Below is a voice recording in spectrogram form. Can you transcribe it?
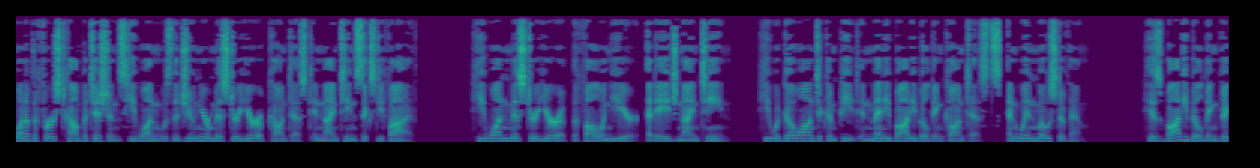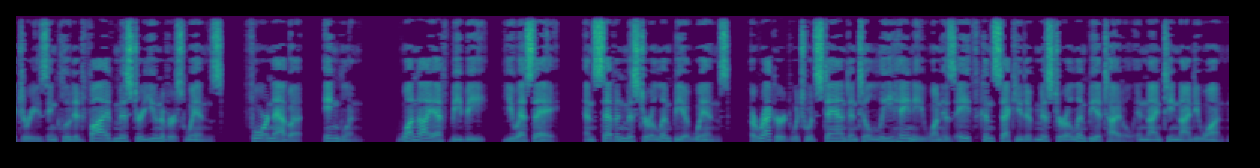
One of the first competitions he won was the Junior Mr. Europe contest in 1965. He won Mr. Europe the following year, at age 19. He would go on to compete in many bodybuilding contests, and win most of them. His bodybuilding victories included five Mr. Universe wins, four NABBA, England, one IFBB, USA, and seven Mr. Olympia wins, a record which would stand until Lee Haney won his eighth consecutive Mr. Olympia title in 1991.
